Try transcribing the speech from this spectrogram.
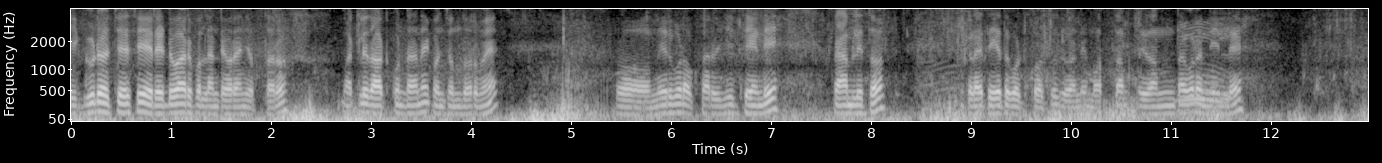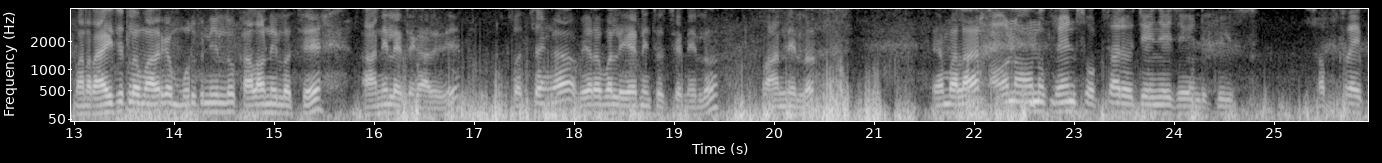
ఈ గుడి వచ్చేసి రెడ్డివారిపల్లి అంటే ఎవరైనా చెప్తారు. మట్లీ దాటుకుంటానే కొంచెం దూరమే. సో మీరు కూడా ఒకసారి విజిట్ చేయండి ఫ్యామిలీతో. ఇక్కడైతే ఈత కొట్టుకోవచ్చు చూడండి. మొత్తం ఇదంతా కూడా నీళ్ళే. మన రాయి చెట్లో మాదిరిగా మురికి నీళ్ళు కాలువ నీళ్ళు వచ్చే ఆ నీళ్ళు అయితే కాదు ఇది. స్వచ్ఛంగా వేరేబల్లి ఏర్ నుంచి వచ్చే నీళ్ళు వాన్ నీళ్ళు. ఏం వల్ల అవునవును ఫ్రెండ్స్ ఒకసారి వచ్చి ఎంజాయ్ చేయండి please. Subscribe.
